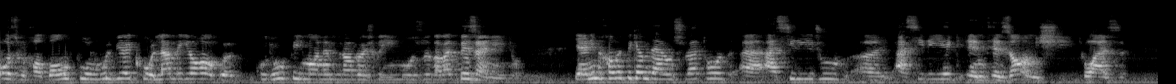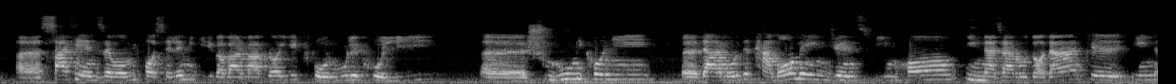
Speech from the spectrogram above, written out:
عذر می‌خوام. با اون فرمول بیای کلا بگی آقا کدوم فیلم ها نمی‌دونم راجع به این موضوع و بعد بزنی اینو. یعنی می‌خوام بگم در اون صورت تو اسیر یه جور اسیر یک انتظام میشی. تو از سطح انزمامی فاصله می‌گیری و بر مبنای یک فرمول کلی شروع می‌کنی در مورد تمام این جنس فیلم ها این نظر رو دادن که این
